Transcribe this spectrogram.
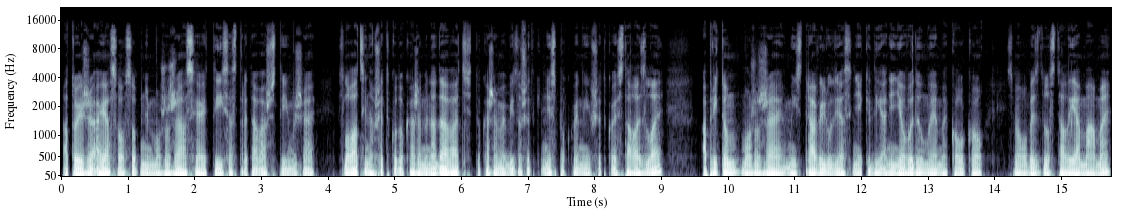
a to je, že aj ja sa osobne, možno, že asi aj ty sa stretávaš s tým, že Slováci na všetko dokážeme nadávať, dokážeme byť so všetkým nespokojní, všetko je stále zlé a pritom možno, že my zdraví ľudia si niekedy ani neuvedomujeme, koľko sme vôbec dostali a máme.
